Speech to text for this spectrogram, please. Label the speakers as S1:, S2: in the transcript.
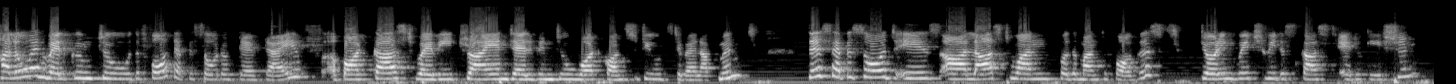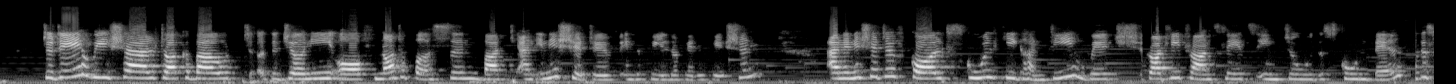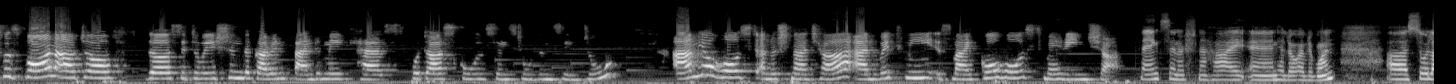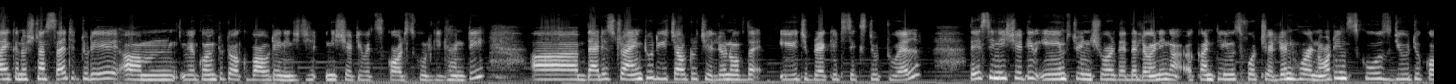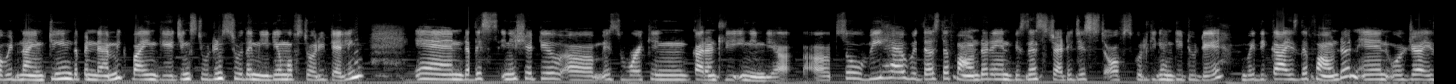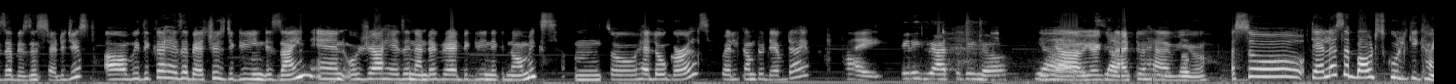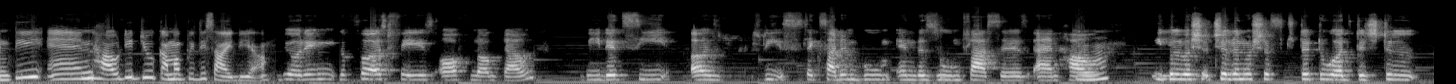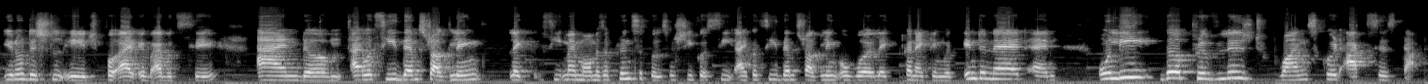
S1: Hello and welcome to the fourth episode of Dev Dive, a podcast where we try and delve into what constitutes development. This episode is our last one for the month of August, during which we discussed education. Today we shall talk about the journey of not a person but an initiative in the field of education an initiative called School Ki Ghanti, which broadly translates into the school bell. This was born out of the situation the current pandemic has put our schools and students into. I'm your host Anushna Jha, and with me is my co-host Mehreen Shah.
S2: Thanks, Anushna. Hi, and hello, everyone. Uh, so, like Anushna said, today um, we are going to talk about an initi- initiative. It's called School Ki Ghanti, uh, that is trying to reach out to children of the age bracket 6 to 12. This initiative aims to ensure that the learning uh, continues for children who are not in schools due to COVID-19, the pandemic, by engaging students through the medium of storytelling. And this initiative um, is working currently in India. Uh, so we have with us the founder and business strategist of School Ki Ghanti today. Vedika is the founder and Urja is a business strategist. Uh, Vedika has a bachelor's degree in design and Urja has an undergrad degree in economics. Um, so hello girls, welcome to Dev Dive.
S3: Hi, really glad to be here.
S2: Yeah, yeah we are glad to have you. So, tell us about School Ki Ghanti and how did you come up with this idea?
S3: During the first phase of lockdown, we did see a like sudden boom in the Zoom classes and how mm-hmm. people were sh- children were shifted towards digital, you know, digital age. I, I would say, and um, I would see them struggling. Like, see, my mom is a principal, so she could see I could see them struggling over like connecting with internet, and only the privileged ones could access that.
